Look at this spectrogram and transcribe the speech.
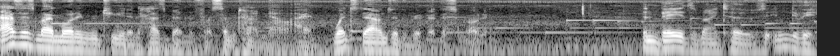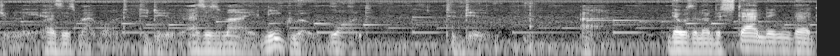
As is my morning routine and has been for some time now, I went down to the river this morning and bathed my toes individually, as is my wont to do, as is my Negro wont to do. Uh, there was an understanding that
